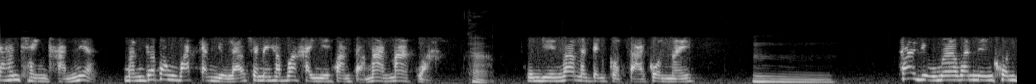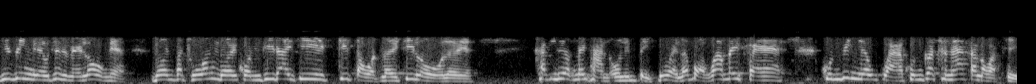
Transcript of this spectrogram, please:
การแข่งขันเนี่ย มันก็ต้องวัดกันอยู่แล้วใช่ไหมครับว่าใครมีความสามารถมากกว่าครับคุณยินว่ามันเป็นกฎสากลไหมอืมถ้าอยู่มาวันหนึ่งคนที่วิ่งเร็วที่สุดในโลกเนี่ย โดนประท้วงโดยคนที่ได้ที่ที่โตดเลยที่โหลเลย คัดเลือกไม่ผ่านโอลิมปิกด้วย แล้วบอกว่าไม่แฟร์คุณวิ่งเร็วกว่า คุณก็ชนะตลอดสิ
